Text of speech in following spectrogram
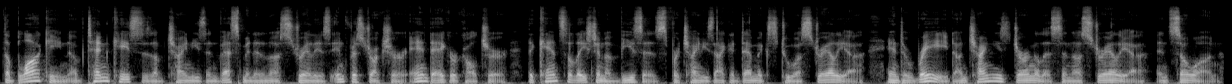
the blocking of 10 cases of Chinese investment in Australia's infrastructure and agriculture, the cancellation of visas for Chinese academics to Australia, and a raid on Chinese journalists in Australia, and so on.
